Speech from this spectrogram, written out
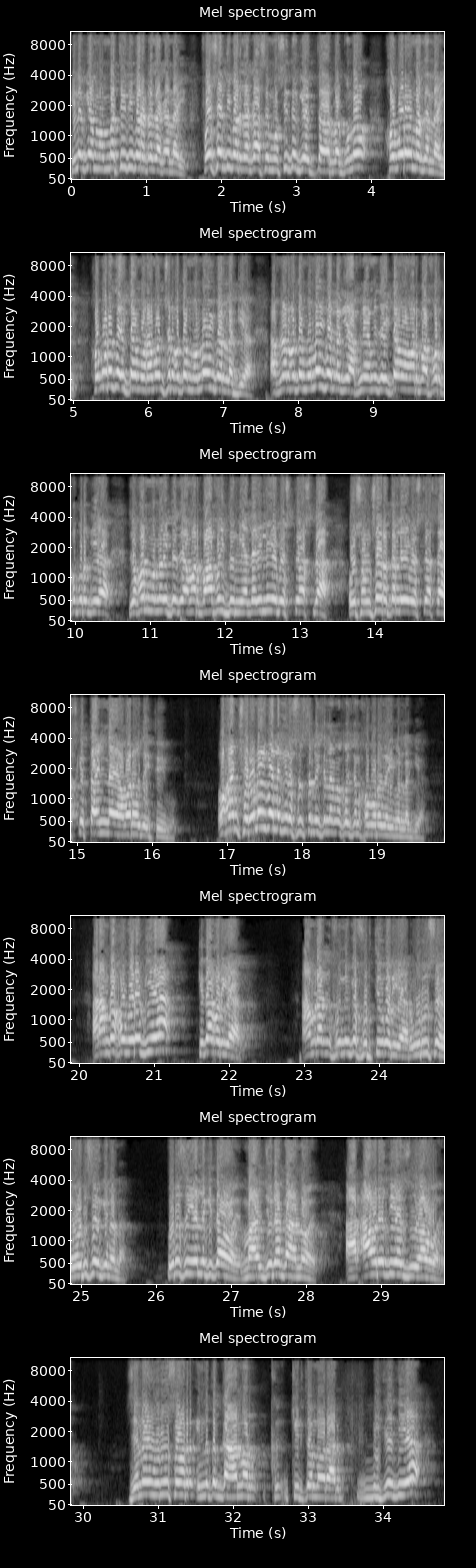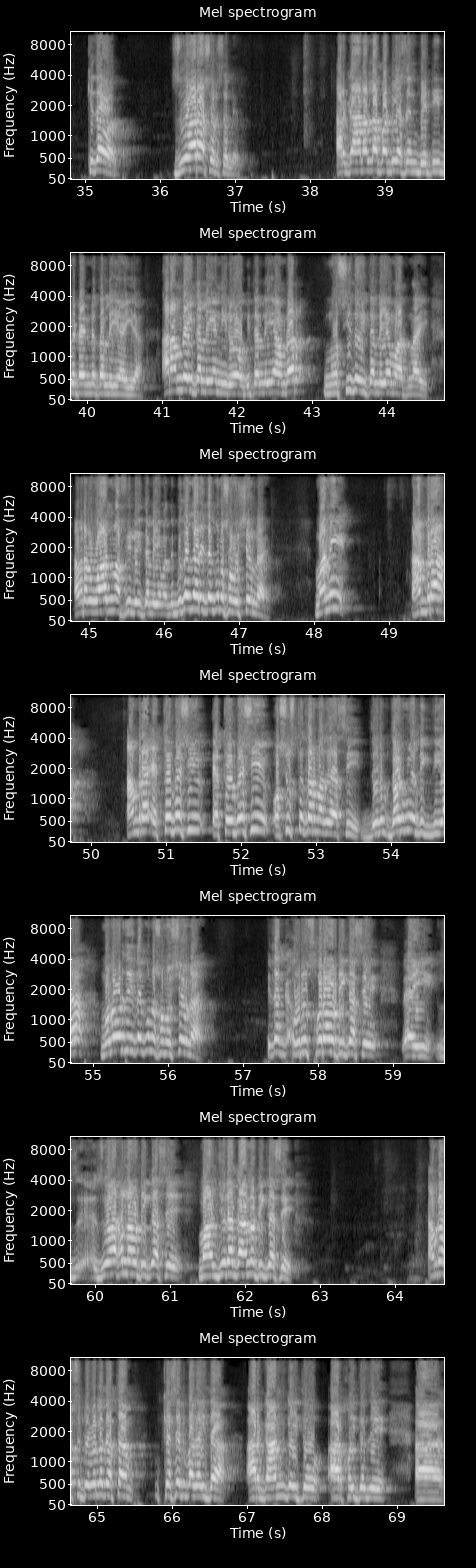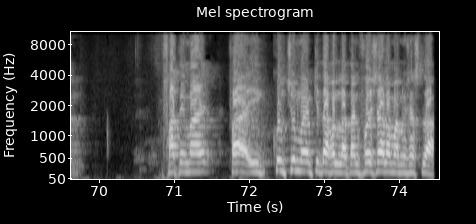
হিলো গিয়া মোমবাতি দিবার একটা জায়গা নাই পয়সা দিবার জায়গা আছে, মসজিদে গিয়ে দিতে পারবা, কোনো খবরের মাঝে নাই। খবরও যাইতাম মরা মানুষের কথা মনে হইবার লাগিয়া। আপনার কথা মনে হইবার লাগিয়া, আপনি আমি যাইতাম আমার বাপর খবর গিয়া, যখন মনে হইতো যে আমার বাপ ওই দুনিয়াদারি লিয়ে ব্যস্ত আসলা, ওই সংসার হতা লিয়ে ব্যস্ত আসলা, আজকে টাইম নাই, আমারও যাইতে হইব। ওখান স্মরণ হইবার লাগি রসুল্লাহ ইসলামে কইছেন খবরও যাইবার লাগিয়া। আর আমরা খবরও গিয়া কিতা করি আর আমরা ফুনুকে ফুর্তি করি আর উরুস উরুস কিনা না? উরুস হইলে কিতা হয়? মাছ জোড়া গান হয়, আর আওরে দিয়া জুয়া হয়। যেন উরুসর ইন্ন তো গানর কীর্তনর আর ভিতরে দিয়া কিতা হয় জুয়ার আসর চলে। আর গান আল্লাহ পাটি আছেন, বেটি বেটাইন তা লইয়া ইয়া আর আমরা ইতা লইয়া নীরব ইতা লইয়া আমরা নসিদ ইতা লইয়া মাত নাই। আমরা ওয়াজ মাহফিল, ইতা লইয়া মাত বুঝা যায় এটা কোনো সমস্যা নাই। মানে আমরা আমরা এত বেশি এত বেশি অসুস্থতার মাঝে আছি ধর্ম- ধর্মীয় দিক দিয়া মনে যে এটা কোনো সমস্যাও নাই। এটা উরুস করাও ঠিক আছে এই জুয়া খেলাও ঠিক আছে মালজুরা গানও ঠিক আছে। আমরা ছোটবেলা দেখতাম ক্যাসেট বাজাইতা আর গান গাইতো আর কইতো যে আহ, ফাতেমায় ফা- এই কুলচুম কিতা করলা তাই ফয়সালা মানুষ আসলা।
